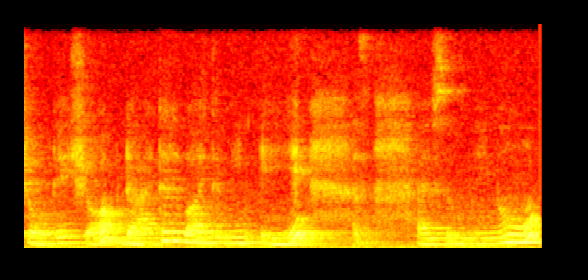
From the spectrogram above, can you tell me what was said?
shortage of dietary vitamin A as we know,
